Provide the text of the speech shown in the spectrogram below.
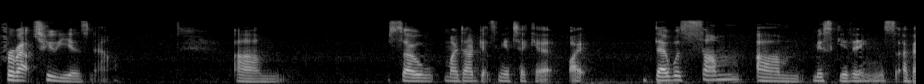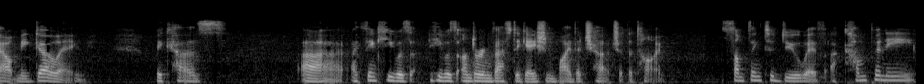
for about two years now. Um, so my dad gets me a ticket. I there was some um, misgivings about me going because uh, I think he was he was under investigation by the church at the time. Something to do with a company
